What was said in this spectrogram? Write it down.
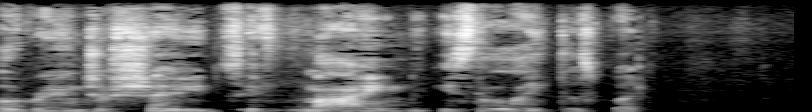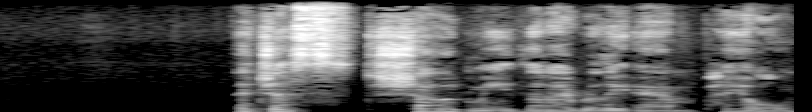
a range of shades if mine is the lightest but it just showed me that I really am pale,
